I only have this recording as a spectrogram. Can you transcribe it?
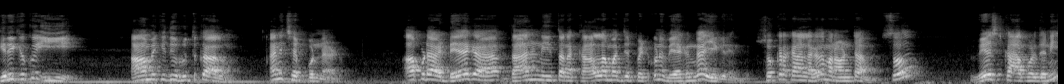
గిరికకు ఇయ్యి. ఆమెకి ఇది ఋతుకాలం. అని చెప్పున్నాడు. అప్పుడు ఆ డేగ దానిని తన కాళ్ళ మధ్య పెట్టుకుని వేగంగా ఎగిరింది. శుక్రకాలంలో కదా మనం అంటాం. సో వేస్ట్ కాకూడదని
